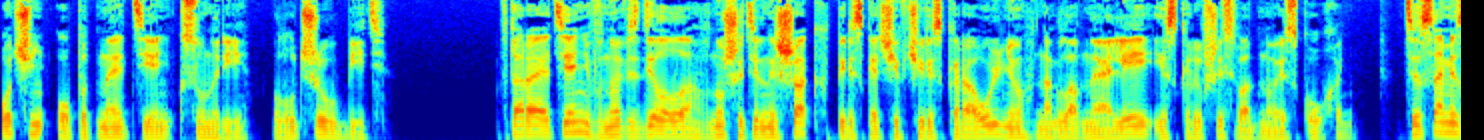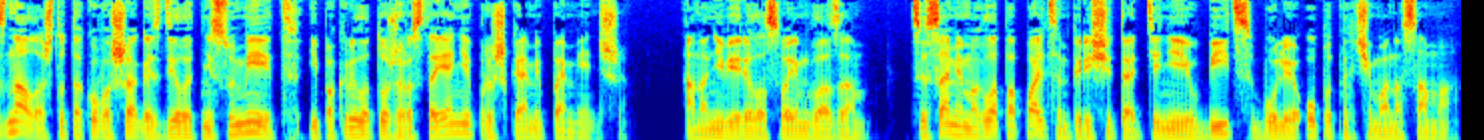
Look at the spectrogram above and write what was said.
«Очень опытная тень к Сунри. Лучше убить». Вторая тень вновь сделала внушительный шаг, перескочив через караульню на главной аллее и скрывшись в одной из кухонь. Цесами знала, что такого шага сделать не сумеет, и покрыла то же расстояние прыжками поменьше. Она не верила своим глазам. Цесами могла по пальцам пересчитать теней убийц, более опытных, чем она сама.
